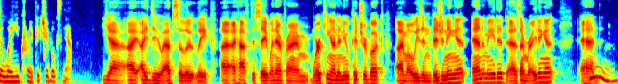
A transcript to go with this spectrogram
the way you create picture books now? Yeah, I, I do absolutely. I, I have to say, whenever I'm working on a new picture book, I'm always envisioning it animated as I'm writing it. And mm.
